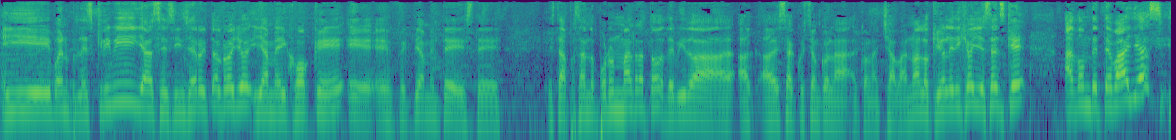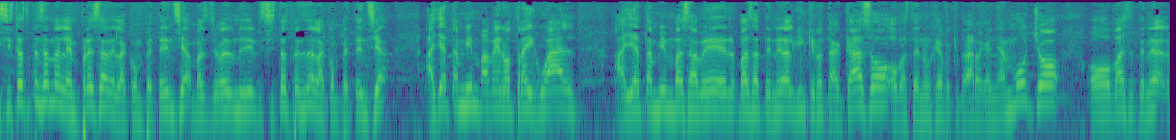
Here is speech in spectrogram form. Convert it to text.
Y bueno, pues le escribí, ya sé sincero y todo el rollo, y ya me dijo que eh, efectivamente, este, está pasando por un mal rato debido a, a, esa cuestión con la, con la chava, ¿no? A lo que yo le dije, oye, ¿sabes qué? A donde te vayas, si estás pensando en la empresa de la competencia, vas, si estás pensando en la competencia, allá también va a haber otra igual. Allá también vas a ver, vas a tener alguien que no te haga caso, o vas a tener un jefe que te va a regañar mucho, o vas a tener,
